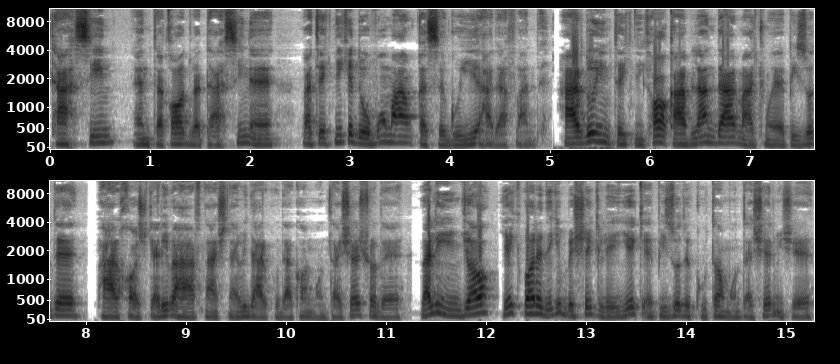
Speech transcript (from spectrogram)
تحسین انتقاد و تحسینه و تکنیک دوم هم قصه گویی هدفمنده. هر دو این تکنیک ها قبلا در مجموعه اپیزود پرخاشگری و حرف نشنوی در کودکان منتشر شده ولی اینجا یک بار دیگه به شکل یک اپیزود کوتاه منتشر میشه.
